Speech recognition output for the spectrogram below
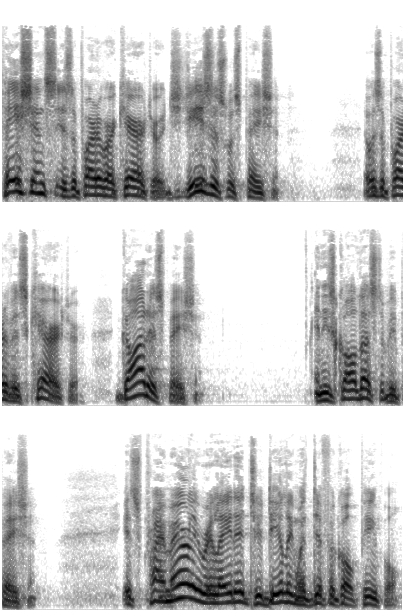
patience is a part of our character. Jesus was patient, it was a part of his character. God is patient. And He's called us to be patient. It's primarily related to dealing with difficult people.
